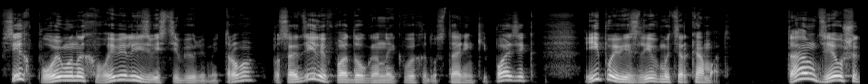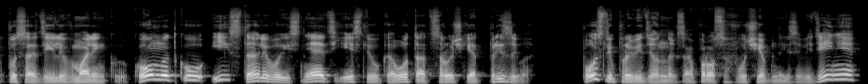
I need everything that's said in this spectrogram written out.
Всех пойманных вывели из вестибюля метро, посадили в подогнанный к выходу старенький пазик и повезли в матеркомат. Там девушек посадили в маленькую комнатку и стали выяснять, есть ли у кого-то отсрочки от призыва. После проведенных запросов в учебные заведения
